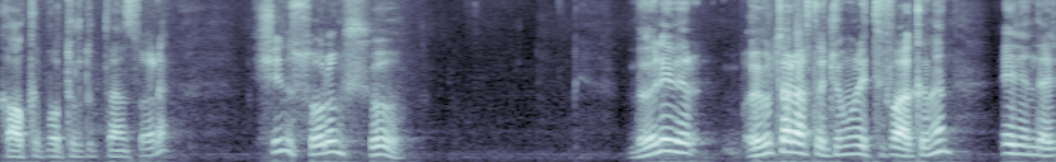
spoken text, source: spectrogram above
kalkıp oturduktan sonra. Şimdi sorum şu. Böyle bir öbür tarafta Cumhur İttifakı'nın elinde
